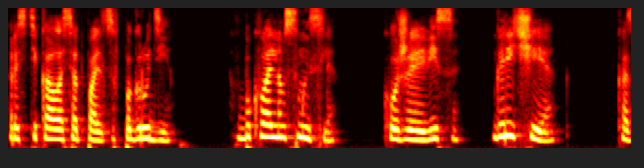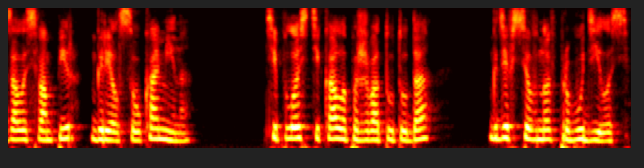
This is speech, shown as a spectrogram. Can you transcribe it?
растекалось от пальцев по груди. В буквальном смысле. Кожа Эвисы горячее. Казалось, вампир грелся у камина. Тепло стекало по животу туда, где все вновь пробудилось.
